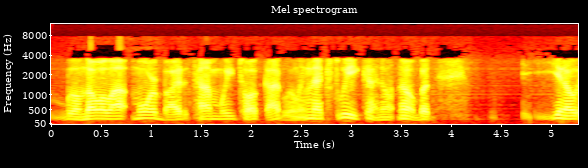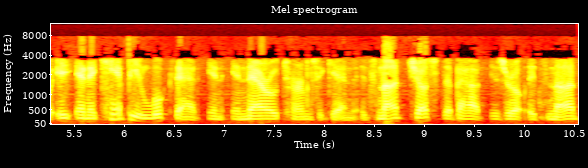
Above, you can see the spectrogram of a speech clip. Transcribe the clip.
we'll know a lot more by the time we talk, God willing, next week. I don't know, but you know, it, and it can't be looked at in, in narrow terms again. It's not just about Israel. It's not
